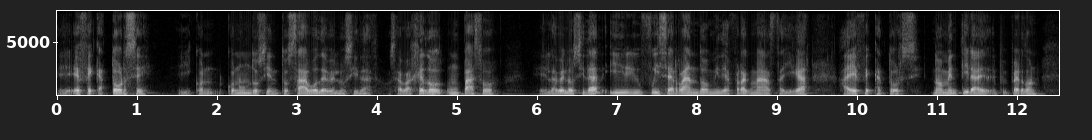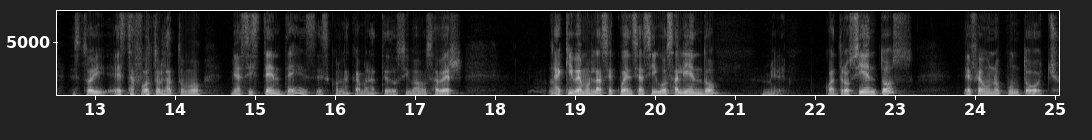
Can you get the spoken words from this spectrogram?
eh, F14 y con, un 200 de velocidad o sea bajé un paso eh, la velocidad y fui cerrando mi diafragma hasta llegar a F14 no mentira perdón Estoy, esta foto la tomó mi asistente, es, con la cámara T2 y vamos a ver. Aquí vemos la secuencia, sigo saliendo. Miren, 400, F1.8.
